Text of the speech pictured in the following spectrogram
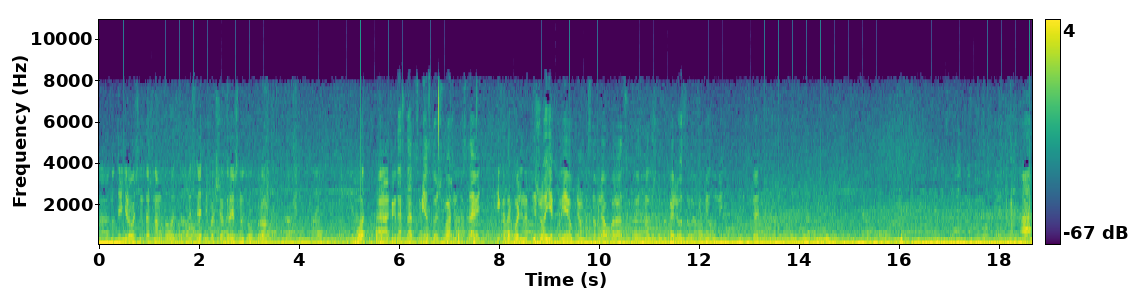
а, на тренировочных даже нам удалось снять небольшой крэш на GoPro. Вот. А, когда старт с места, очень важно поставить. И когда Коля на Peugeot ехал, я его прям поставлял по рации. То есть надо, чтобы колеса вот по белой линии пересекали. А?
